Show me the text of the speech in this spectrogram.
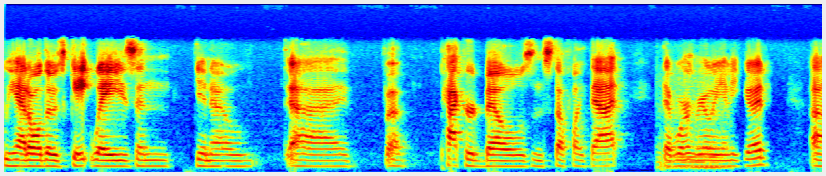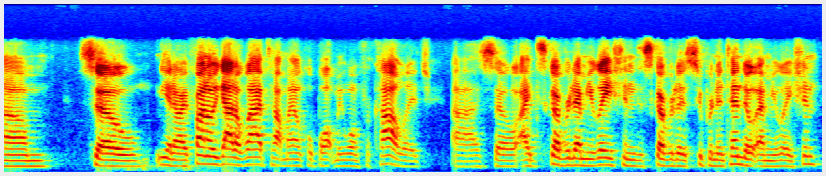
we had all those gateways and you know uh, uh, Packard bells and stuff like that that weren't really any good. Um, so, you know, I finally got a laptop. My uncle bought me one for college. Uh, so I discovered emulation, discovered a Super Nintendo emulation.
